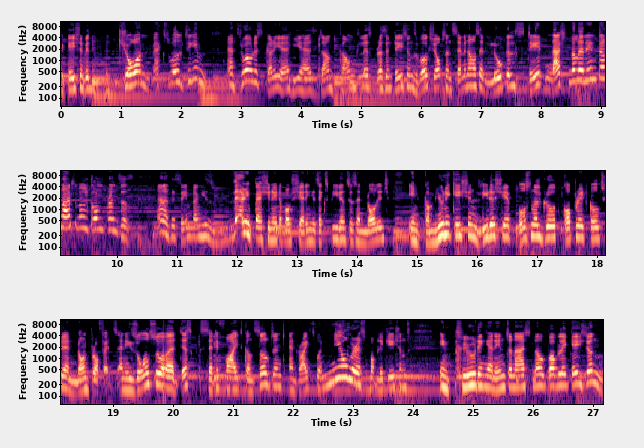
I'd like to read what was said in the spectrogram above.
with John Maxwell team. And throughout his career, he has done countless presentations, workshops, and seminars at local, state, national, and international conferences. And at the same time, he's very passionate about sharing his experiences and knowledge in communication, leadership, personal growth, corporate culture, and non-profits. And he's also a DISC certified consultant and writes for numerous publications, including an international publication.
